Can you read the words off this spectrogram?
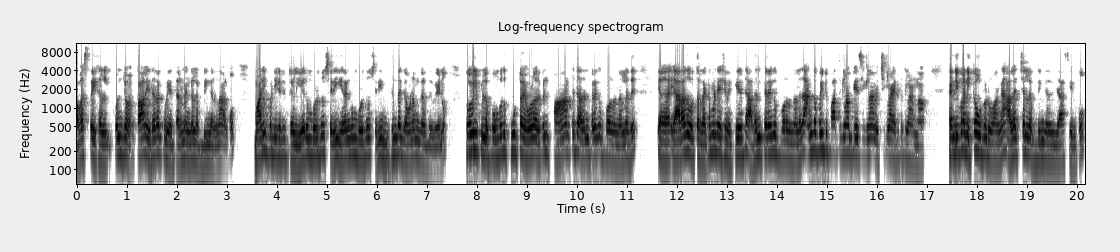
அவஸ்தைகள் கொஞ்சம் கால் இடறக்கூடிய தருணங்கள் அப்படிங்கிறதுலாம் இருக்கும். மாடிப்பட்டிகட்டிகள் ஏறும் பொழுதும் சரி இறங்கும் பொழுதும் சரி மிகுந்த கவனம்ங்கிறது வேணும். கோவிலுக்குள்ளே போகும்போது கூட்டம் எவ்வளோ இருக்குன்னு பார்த்துட்டு அதன் பிறகு போகிறது நல்லது. யாராவது ஒருத்தர் ரெக்கமெண்டேஷனை கேட்டுட்டு அதன் பிறகு போகிறது நல்லது. அங்கே போயிட்டு பார்த்துக்கலாம் பேசிக்கலாம் வச்சுக்கலாம் எடுத்துக்கலாம்னா கண்டிப்பாக நிற்க விட்டுடுவாங்க. அலைச்சல் அப்படிங்கிறது ஜாஸ்தி இருக்கும்.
